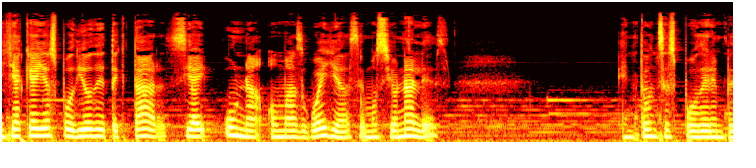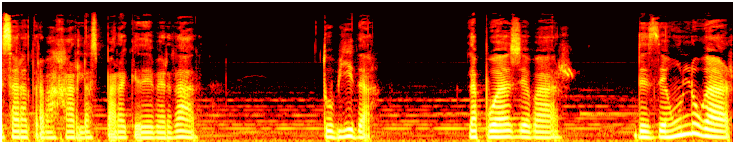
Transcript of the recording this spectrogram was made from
Y ya que hayas podido detectar si hay una o más huellas emocionales, entonces poder empezar a trabajarlas para que de verdad tu vida la puedas llevar desde un lugar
